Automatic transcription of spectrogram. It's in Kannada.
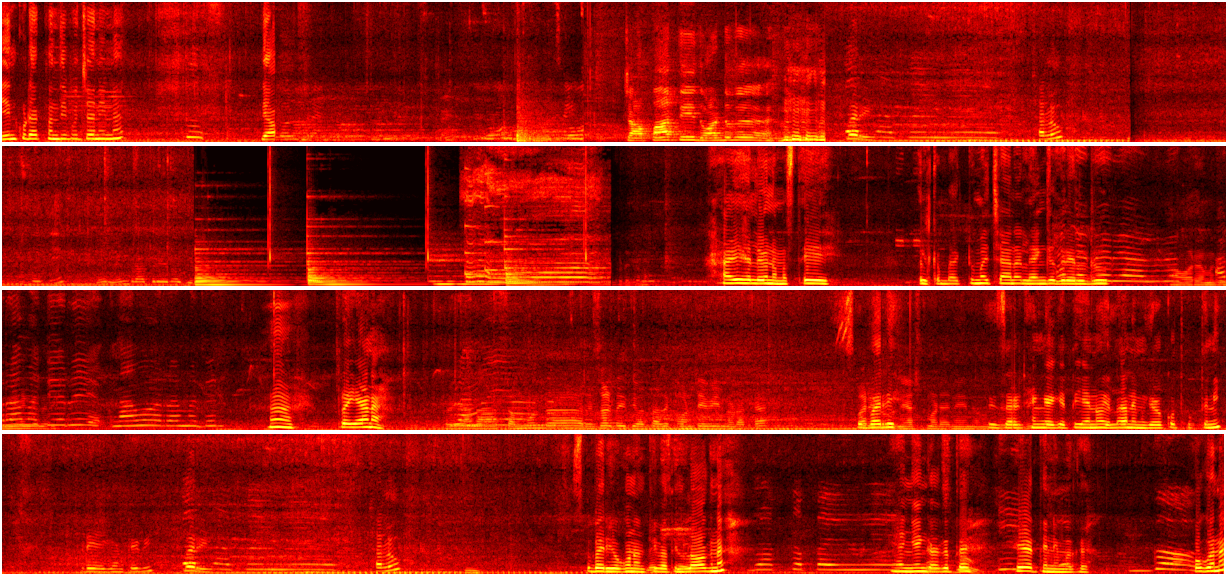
ಏನು ಕುಡಿಯಕ್ಕೆ ಬಂದಿ ಪೂಜಾ ನೀನು? ಯಾವ ಚಪಾತಿ ದೊಡ್ಡದು. ಸರಿ ಹಲೋ? ಹಾಯ್ ಹಲೋ ನಮಸ್ತೆ. Welcome back to my channel ಹೆಂಗಿದ್ರಿ ಹೆಂಗದಿರಿ? ಹಾಂ ಪ್ರಯಾಣ? ಪ್ರಯಾಣ ಸಂಬಂಧ ರಿಸಲ್ಟ್ ಐತಿ ಇವತ್ತು ಅದಕ್ಕೆ ಹೊಂಟೇವಿ ನೋಡಕ್ಕೆ. ಸೊ ಬರ್ರಿ. ಎಷ್ಟು ಮಾಡ್ಯಾನೇನು ರಿಸಲ್ಟ್ ಹೆಂಗಾಗೈತಿ ಏನೋ ಎಲ್ಲ ನಿಮ್ಗೆ ಹೇಳ್ಕೊತ ಹೋಗ್ತೀನಿ. ರೆಡಿಯಾಗಿ ಹೊಂಟೇವಿ. ಬರ್ರಿ. ಹಲೋ ಸೊ ಬರ್ರಿ ಹೋಗೋಣ ಅಂತ ಇವತ್ತಿನ ಲಾಗ್ನ ಹೆಂಗೆ ಹೆಂಗಾಗುತ್ತೆ ಹೇಳ್ತೀನಿ ನಿಮಗೆ. ಹೋಗೋಣ?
